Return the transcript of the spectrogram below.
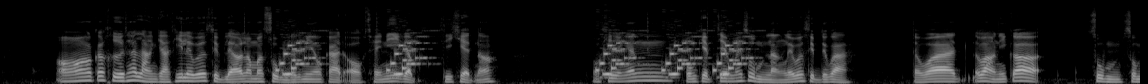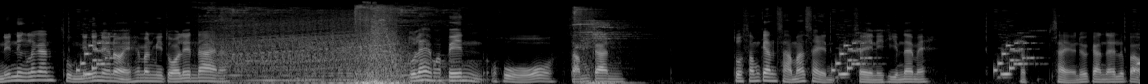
10 อ๋อ ก็คือถ้าหลังจากที่ Level 10 แล้วเรามาสุ่มเราจะมีโอกาสออก Shiny กับ Secret เนาะ โอเค งั้นผมเก็บเจมไว้สุ่มหลังเลเวลสิบดีกว่า แต่ว่าระหว่างนี้ก็สุ่มสุ่มนิดนึงแล้วกัน สุ่มนิดนิดหน่อยหน่อยๆให้มันมีตัวเล่นได้นะ ตัวแรกมาเป็น โอ้โห ซ้ำกัน ตัวซ้ำกันสามารถใส่ใส่ในทีมได้ไหมแบบใส่ด้วยกันได้หรือเปล่า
